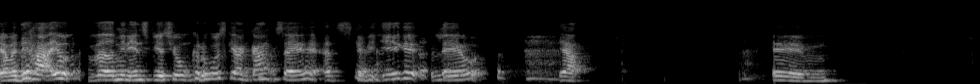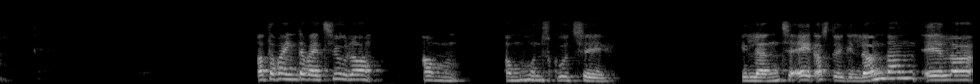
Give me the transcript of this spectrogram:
Ja, men Jamen det har jo været min inspiration. Kan du huske, at jeg engang sagde, at skal vi ikke lave... Ja. Øhm. Og der var en, der var i tvivl om, om, om hun skulle til et eller andet teaterstykke i London, eller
